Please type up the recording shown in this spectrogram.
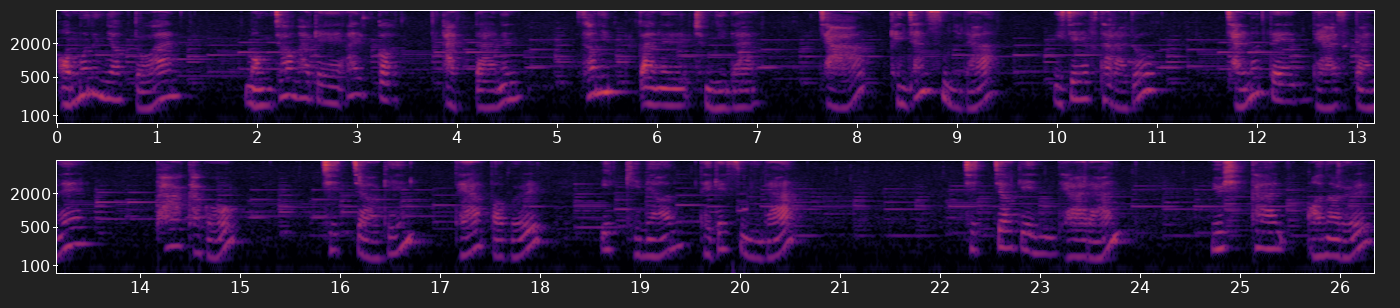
업무 능력 또한 멍청하게 할 것 같다는 선입관을 줍니다. 자, 괜찮습니다. 이제부터라도 잘못된 대화 습관을 파악하고 지적인 대화법을 익히면 되겠습니다. 지적인 대화란 유식한 언어를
